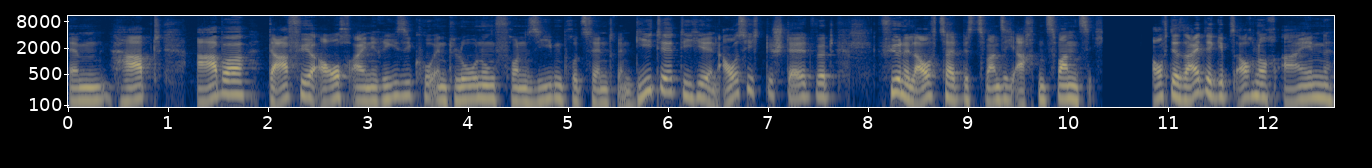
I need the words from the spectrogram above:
ähm, habt, aber dafür auch eine Risikoentlohnung von 7% Rendite, die hier in Aussicht gestellt wird für eine Laufzeit bis 2028. Auf der Seite gibt es auch noch ein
